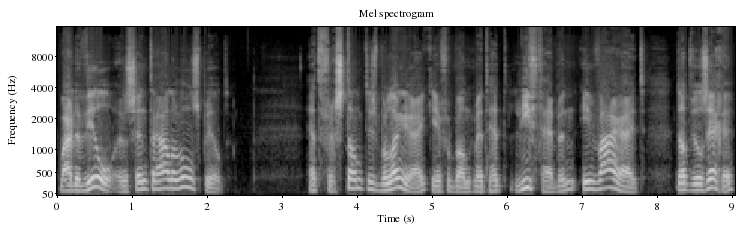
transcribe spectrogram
waar de wil een centrale rol speelt. Het verstand is belangrijk in verband met het liefhebben in waarheid, dat wil zeggen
